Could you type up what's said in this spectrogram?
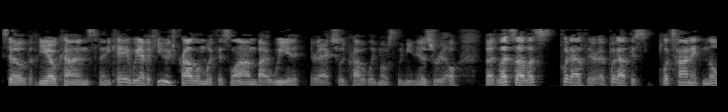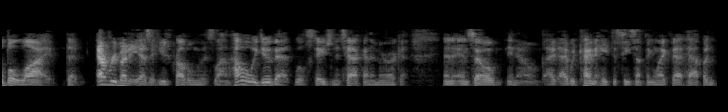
So the neocons think, hey, we have a huge problem with Islam. By we, they actually probably mostly mean Israel. But let's uh, let's put out there put out this platonic noble lie that everybody has a huge problem with Islam. How will we do that? We'll stage an attack on America. And and so you know, I, I would kind of hate to see something like that happen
